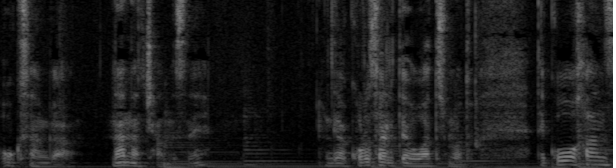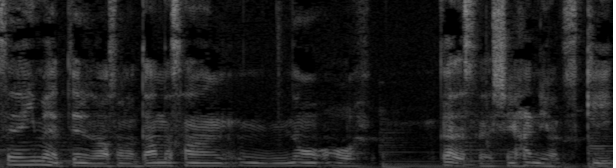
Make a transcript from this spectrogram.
奥さんが奈々ちゃんですね。が殺されて終わってしまうと。で後半戦今やってるのはその旦那さんのがですね真犯人を突き、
